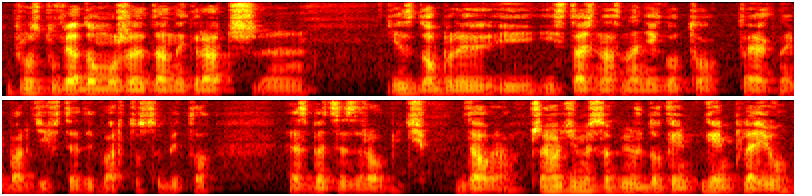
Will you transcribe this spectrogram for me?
Po prostu wiadomo, że dany gracz e, jest dobry i, i stać nas na niego, to, to jak najbardziej wtedy warto sobie to SBC zrobić. Dobra, przechodzimy sobie już do game, gameplayu.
